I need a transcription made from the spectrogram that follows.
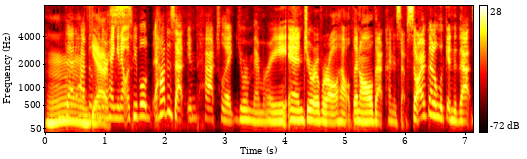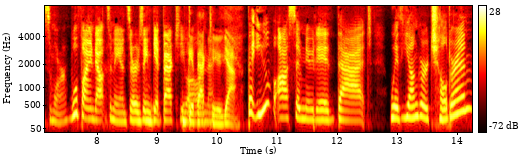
that happen when you're hanging out with people. How does that impact like your memory and your overall health and all that kind of stuff? So, I've got to look into that some more. We'll find out some answers and get back to you. Get back on to that. you. Yeah. But you've also noted that with younger children,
